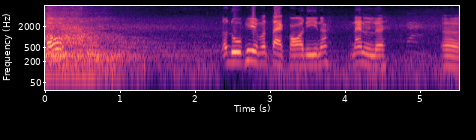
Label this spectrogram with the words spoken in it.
แล้วแล้วดูพี่มันแตกกอดีนะแน่นเลย จ้าเออ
